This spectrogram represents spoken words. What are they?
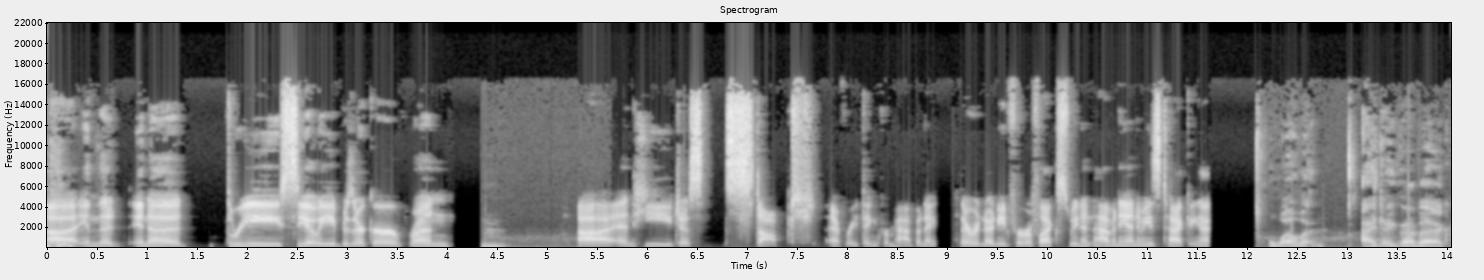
Uh, in the in a three Coe Berserker run, Hmm. uh, and he just stopped everything from happening. There were no need for reflex. We didn't have any enemies attacking us. Well then, I take that back.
